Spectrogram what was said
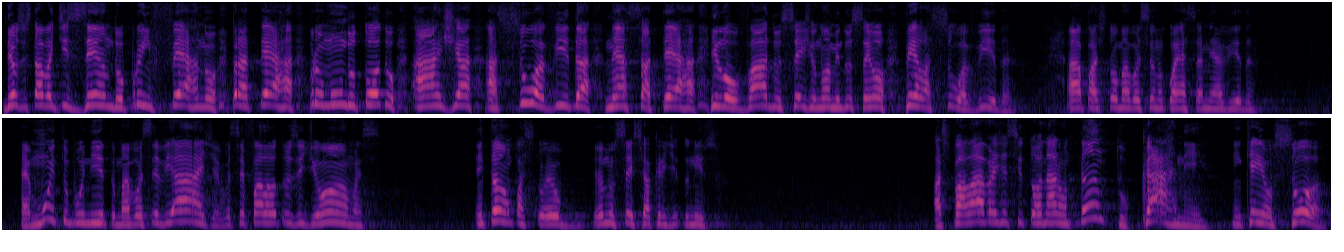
Deus estava dizendo para o inferno, para a terra, para o mundo todo: haja a sua vida nessa terra, e louvado seja o nome do Senhor pela sua vida. Ah, pastor, mas você não conhece a minha vida. É muito bonito, mas você viaja, você fala outros idiomas. Então, pastor, eu, eu não sei se eu acredito nisso. As palavras já se tornaram tanto carne em quem eu sou,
